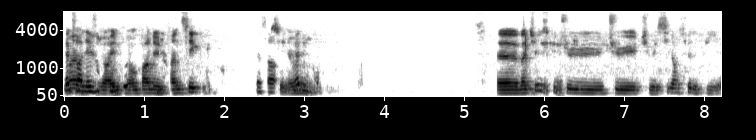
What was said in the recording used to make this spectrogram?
on parle d'une fin de cycle. C'est ça. Euh, Mathieu, est-ce que tu, tu, tu, es silencieux depuis,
